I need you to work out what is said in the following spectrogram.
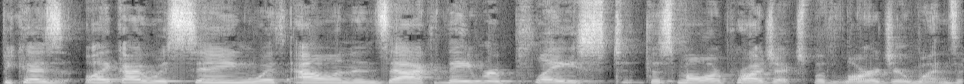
because like I was saying with Alan and Zach, they replaced the smaller projects with larger ones.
